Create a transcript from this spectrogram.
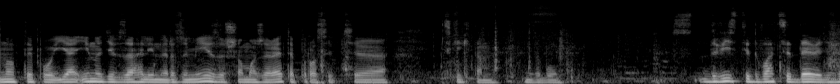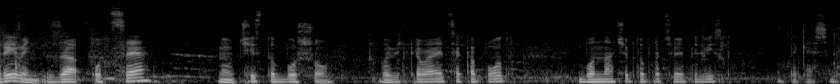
Ну, типу, я іноді взагалі не розумію, за що мажорети просить. Е, скільки там забув. 229 гривень за оце, ну, чисто бо що. Бо відкривається капот, бо начебто працює підвіска. Таке собі.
